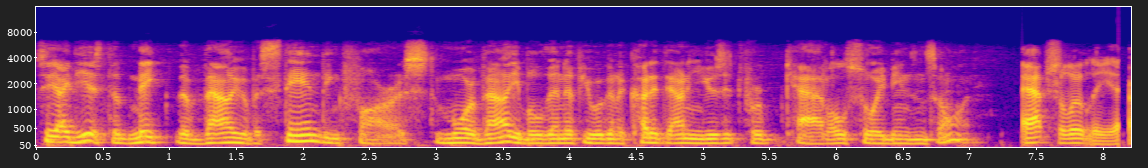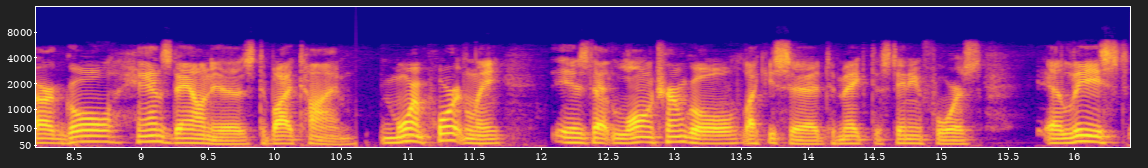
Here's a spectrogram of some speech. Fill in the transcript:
So the idea is to make the value of a standing forest more valuable than if you were going to cut it down and use it for cattle, soybeans, and so on. Absolutely. Our goal, hands down, is to buy time. More importantly, is that long term goal, like you said, to make the standing forest at least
